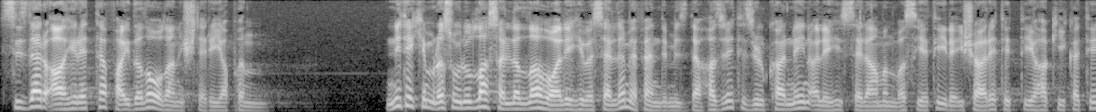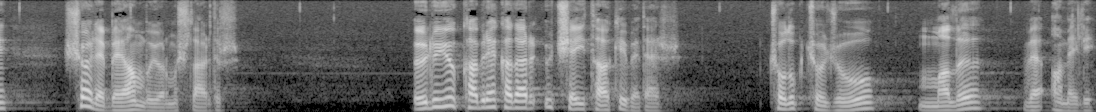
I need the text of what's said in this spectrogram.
Sizler ahirette faydalı olan işleri yapın. Nitekim Resulullah sallallahu aleyhi ve sellem Efendimiz de Hazreti Zülkarneyn aleyhisselamın vasiyetiyle işaret ettiği hakikati şöyle beyan buyurmuşlardır. Ölüyü kabre kadar üç şey takip eder. Çoluk çocuğu, malı ve ameli.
